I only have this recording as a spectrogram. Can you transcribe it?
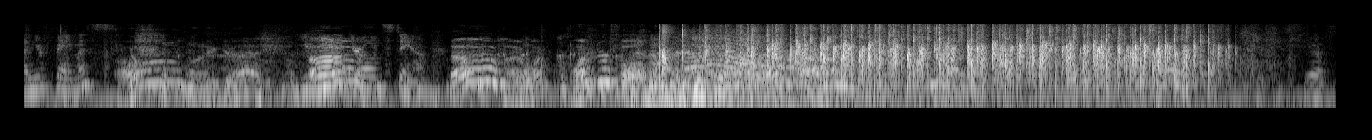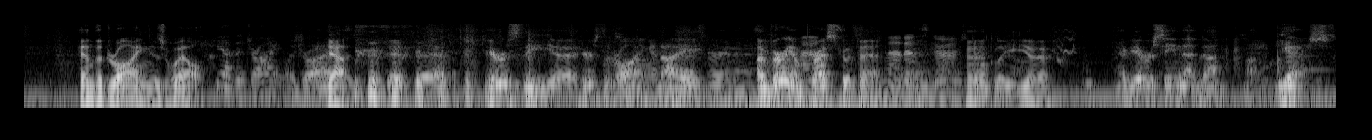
and you're famous, Oh, my gosh. you Oh. needed your ah. own stamp. Oh, wonderful. Yes. And the drawing as well. Yeah, the drawing was. Yeah. Here's the, uh, here's the drawing, and I, I'm very impressed with that. That is good. Certainly, uh, Have you ever seen that done? yes.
